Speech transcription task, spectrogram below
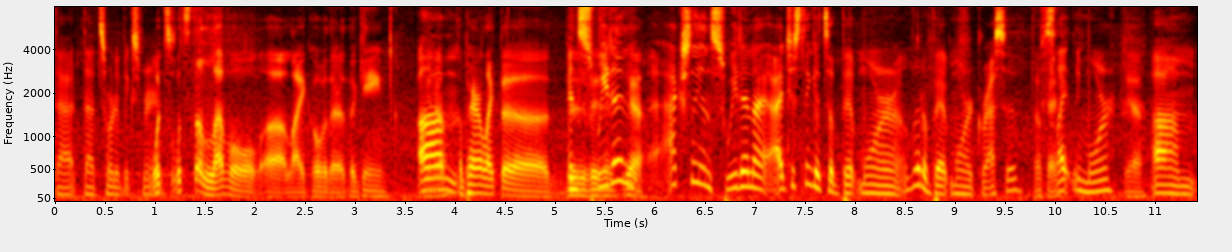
that that sort of experience. What's what's the level uh, like over there? The game. know? Um, compare like the, the in division. Sweden, Yeah. actually, in Sweden, I, I just think it's a bit more, a little bit more aggressive, Okay. slightly more. Yeah. Um,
